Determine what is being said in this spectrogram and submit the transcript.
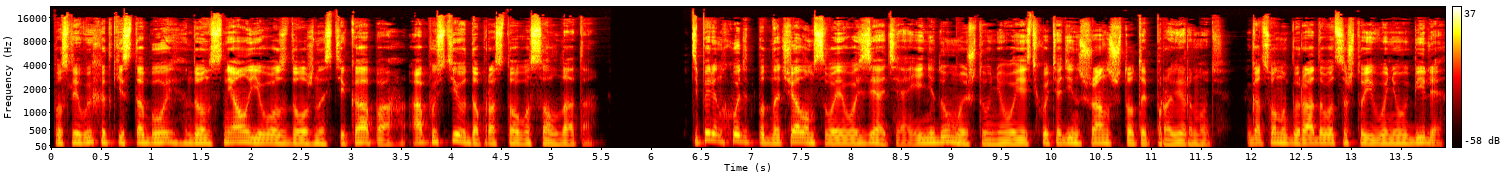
После выходки с тобой Дон снял его с должности капа, опустив до простого солдата. Теперь он ходит под началом своего зятя и не думает, что у него есть хоть один шанс что-то провернуть. Гацону бы радоваться, что его не убили.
